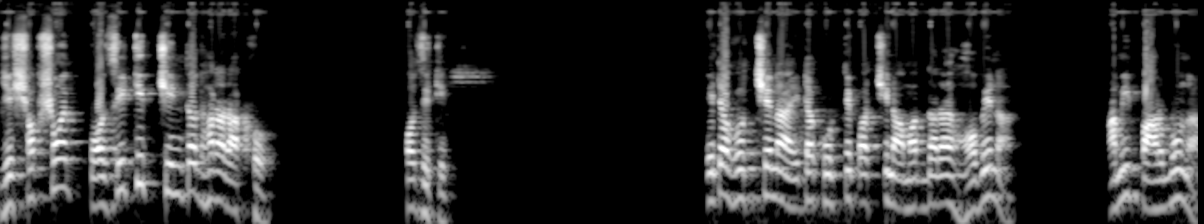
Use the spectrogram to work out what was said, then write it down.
যে সবসময় পজিটিভ চিন্তাধারা রাখো। পজিটিভ। এটা হচ্ছে না, এটা করতে পারছি না, আমার দ্বারা হবে না। আমি পারব না।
